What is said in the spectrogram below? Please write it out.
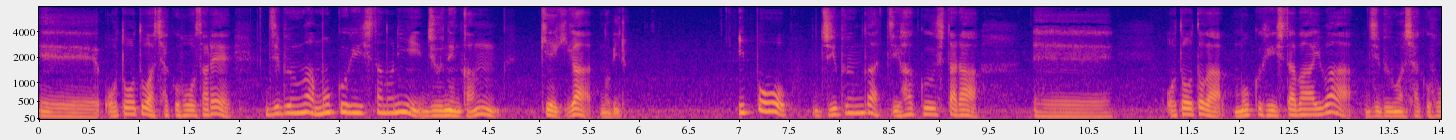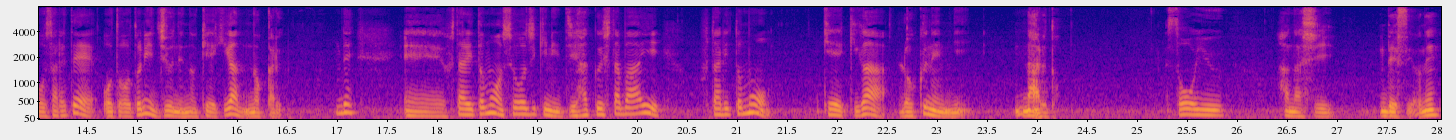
えー、弟は釈放され自分は黙秘したのに10年間刑期が延びる。一方自分が自白したら、えー、弟が黙秘した場合は自分は釈放されて弟に10年の刑期が乗っかる。で、えー、2人とも正直に自白した場合2人とも刑期が6年になるとそういう話ですよね。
